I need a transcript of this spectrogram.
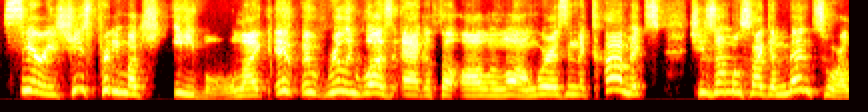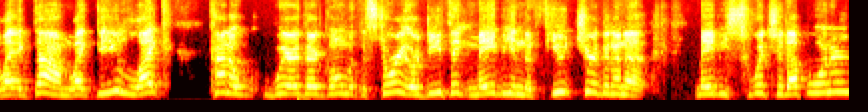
series, she's pretty much evil. Like it, it really was Agatha all along. Whereas in the comics, she's almost like a mentor. Like Dom, like, do you like kind of where they're going with the story, or do you think maybe in the future they're gonna maybe switch it up on her?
